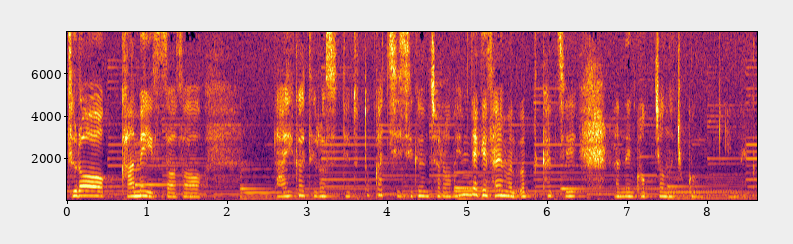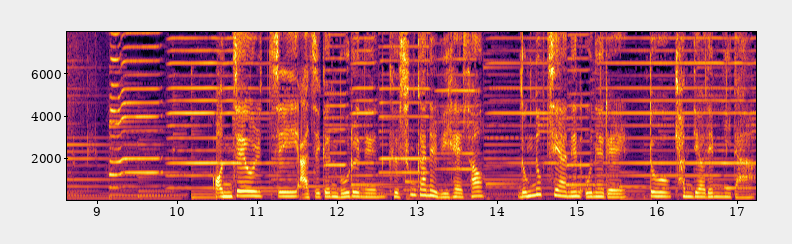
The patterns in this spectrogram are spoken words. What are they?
들어감에 있어서 나이가 들었을 때도 똑같이 지금처럼 힘들게 살면 어떡하지? 라는 걱정은 조금. 언제 올지 아직은 모르는 그 순간을 위해서 녹록치 않은 오늘을 또 견뎌냅니다.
